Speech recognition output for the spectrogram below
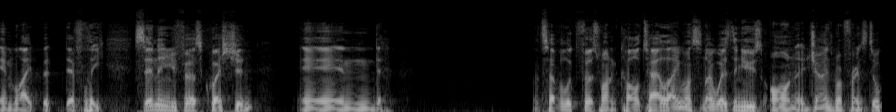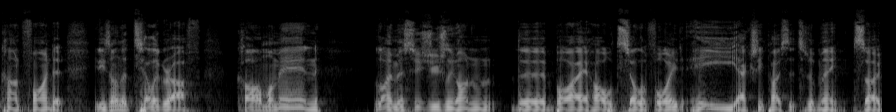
am late, but definitely send in your first question and. Let's have a look. First one, Kyle Taylor. He wants to know where's the news on Jones, my friend. Still can't find it. It is on the Telegraph. Kyle, my man, Lomas, who's usually on the buy, hold, sell, avoid, he actually posted to me. So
